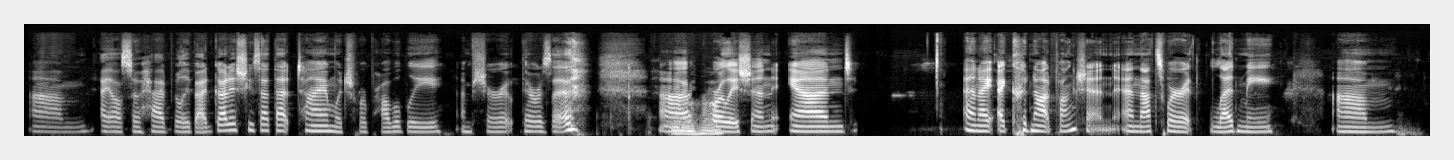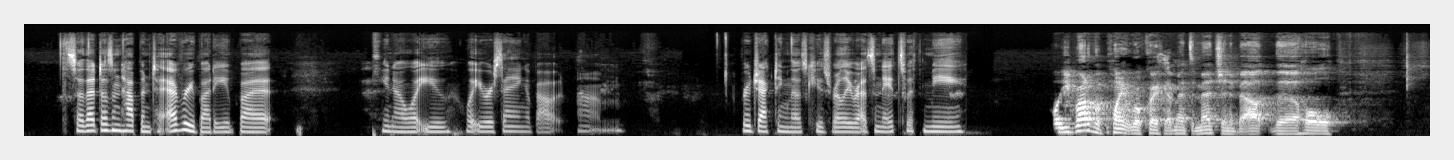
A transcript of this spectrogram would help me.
um, I also had really bad gut issues at that time, which were probably, I'm sure it, there was a uh, mm-hmm. correlation, and and I, I could not function, and that's where it led me. Um, so that doesn't happen to everybody, but you know what you what you were saying about um, rejecting those cues really resonates with me. Well, you brought up a point real quick I meant to mention about the whole,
